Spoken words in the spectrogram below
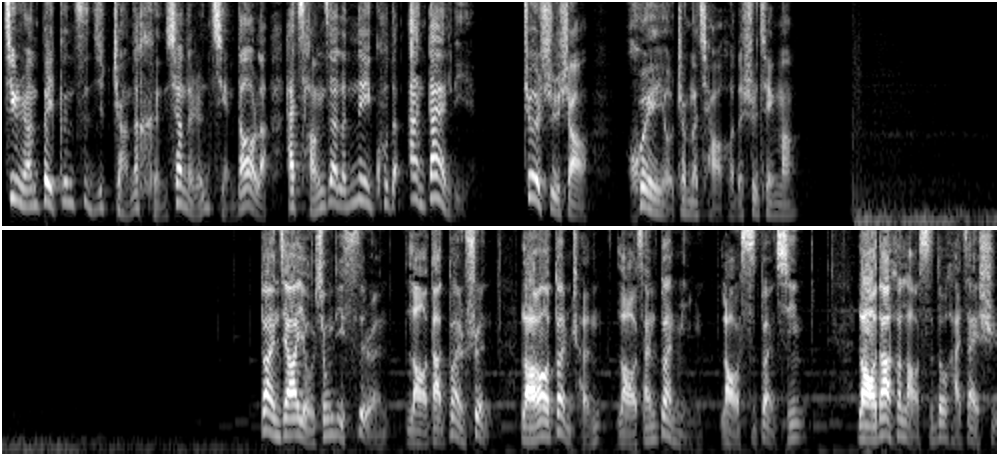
竟然被跟自己长得很像的人捡到了，还藏在了内裤的暗袋里。这世上。会有这么巧合的事情吗？段家有兄弟四人，老大段顺，老二段成，老三段敏，老四段兴。老大和老四都还在世，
